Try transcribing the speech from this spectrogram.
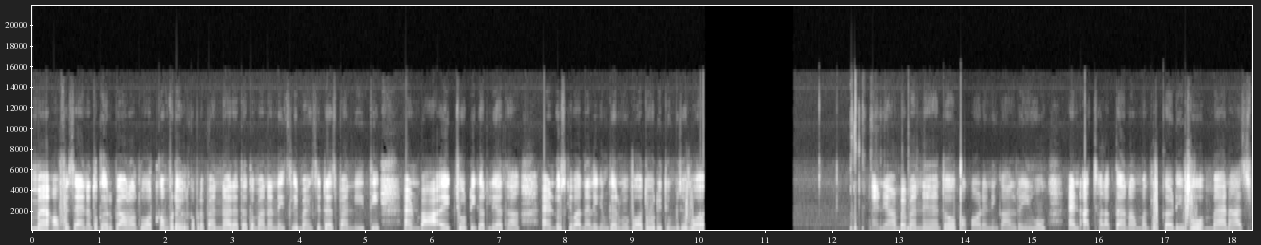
मैं ऑफ़िस से आई ना तो घर पे आना तो बहुत कंफर्टेबल कपड़े पहनना रहता है। तो मैंने ना इसलिए मैक्सी ड्रेस पहन ली थी एंड बा, एक छोटी कर लिया था। एंड उसके बाद ना, लेकिन गर्मी बहुत हो रही थी मुझे, बहुत। एंड यहाँ पे मैंने तो पकौड़े निकाल रही हूँ। एंड अच्छा लगता है ना मतलब कड़ी वो मैं ना आज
